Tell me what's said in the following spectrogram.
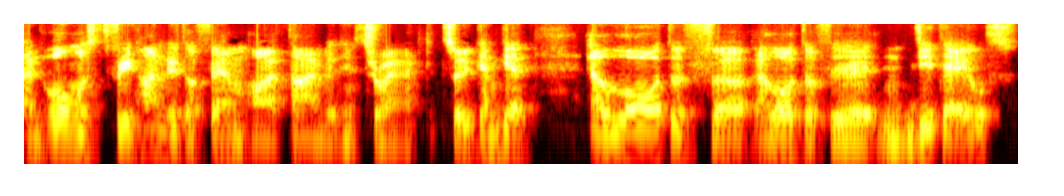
and almost 300 of them are timed and instrumented. So you can get a lot of uh, a lot of uh, details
